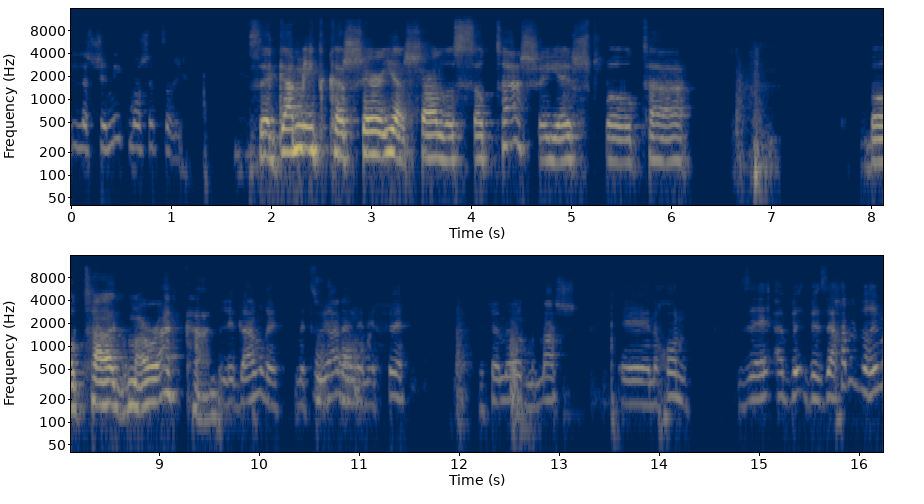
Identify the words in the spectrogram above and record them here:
לשני כמו שצריך. זה גם מתקשר ישר לסוטה שיש באותה, באותה גמרא כאן. לגמרי, מצוין, אלן, יפה. יפה מאוד, ממש. אה, נכון. זה, וזה אחד הדברים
